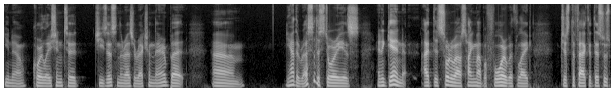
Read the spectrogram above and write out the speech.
you know, correlation to Jesus and the resurrection there, but um, yeah, the rest of the story is, and again, I this sort of what I was talking about before with like just the fact that this was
